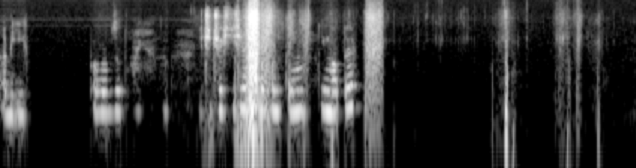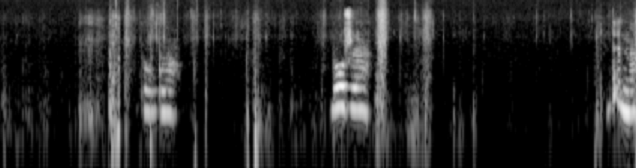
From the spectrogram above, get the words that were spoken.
Zabij ich. Powrót zadania. Jeszcze 37 sekund tej, tej mapy. Dobra. Boże. Dednę.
